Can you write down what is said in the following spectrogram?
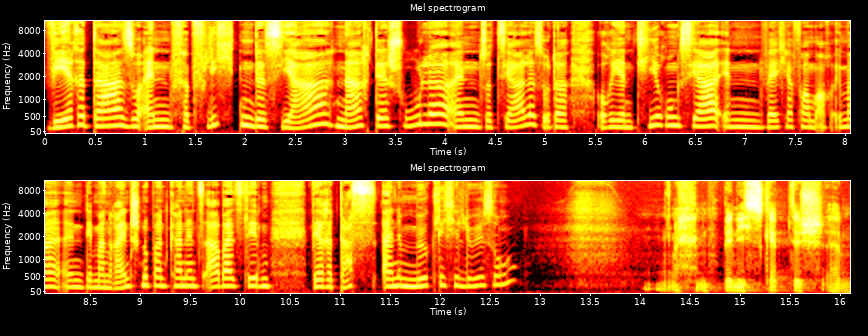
Wäre da so ein verpflichtendes Jahr nach der Schule, ein soziales oder Orientierungsjahr in welcher Form auch immer, in dem man reinschnuppert, reinschnuppern kann ins Arbeitsleben. Wäre das eine mögliche Lösung? bin ich skeptisch. Ähm,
